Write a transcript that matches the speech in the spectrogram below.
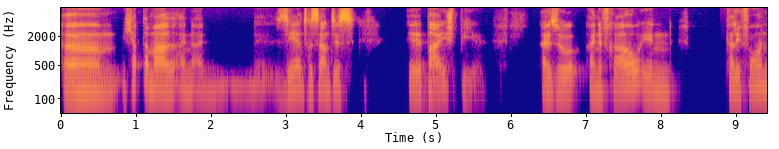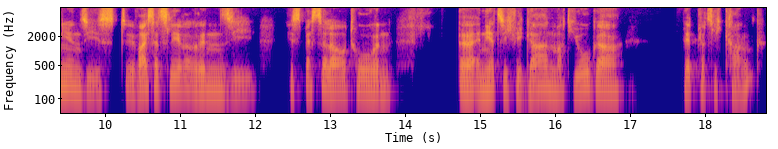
Ähm, ich habe da mal ein, ein sehr interessantes äh, Beispiel. Also eine Frau in Kalifornien, sie ist äh, Weisheitslehrerin, sie ist Bestsellerautorin, äh, ernährt sich vegan, macht Yoga, wird plötzlich krank,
